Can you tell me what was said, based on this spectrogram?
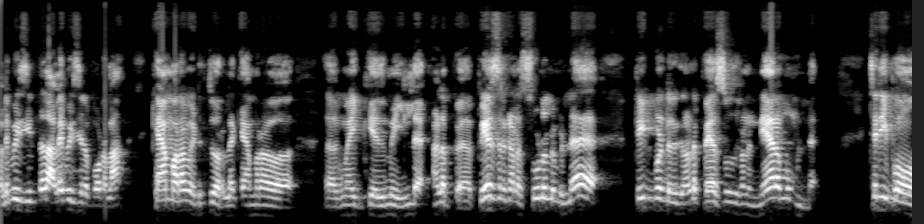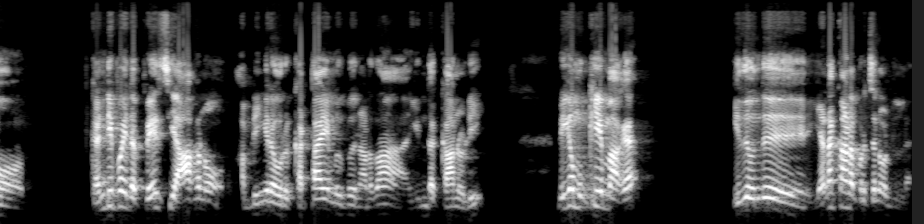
அலைபேசி இருந்தாலும் அலைபேசியில போடலாம். கேமராவும் எடுத்து வரல. கேமரா மைக் எதுவுமே இல்லை. அதனால பே- பேசுறதுக்கான சூழலும் இல்லை. ட்ரீட்மெண்ட் இருக்கிறனால பேசுறதுக்கான நேரமும் இல்லை. சரி இப்போ கண்டிப்பா இதை பேசி ஆகணும் அப்படிங்கிற ஒரு கட்டாயம் இருப்பதுனாலதான் இந்த காணொளி. மிக முக்கியமாக இது வந்து எனக்கான பிரச்சனை ஒன்றும் இல்லை.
